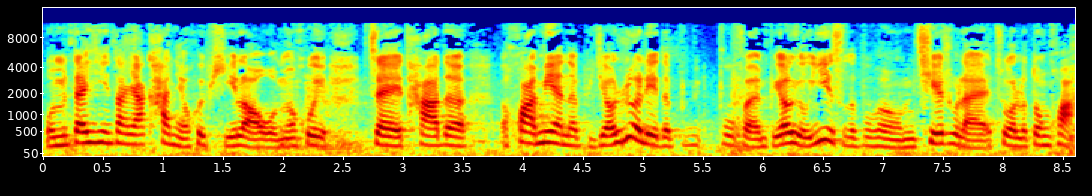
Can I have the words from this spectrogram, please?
我们担心大家看起来会疲劳，我们会在它的画面呢比较热烈的部分、比较有意思的部分，我们切出来做了动画，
